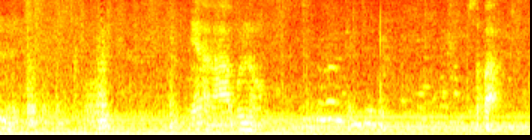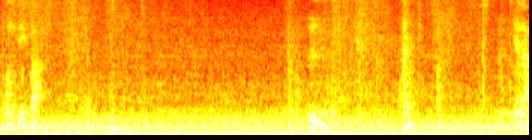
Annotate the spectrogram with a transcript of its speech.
Yan na, nahabol na oh. Isa pa, konti pa. Hmm. Yan na,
